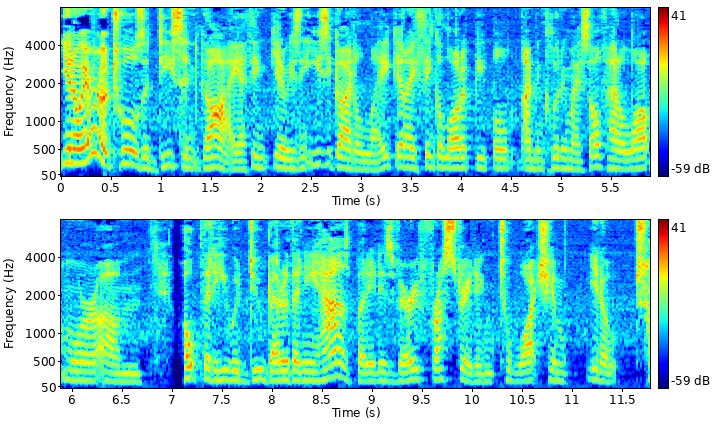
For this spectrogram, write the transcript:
You know, Erin O'Toole's a decent guy. I think, you know, he's an easy guy to like. And I think a lot of people, I'm including myself, had a lot more um, hope that he would do better than he has. But it is very frustrating to watch him, you know, tr-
